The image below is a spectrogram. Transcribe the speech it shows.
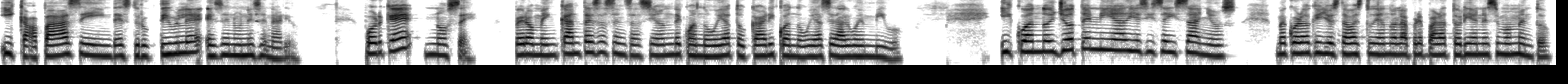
y capaz e indestructible es en un escenario. ¿Por qué? No sé pero me encanta esa sensación de cuando voy a tocar y cuando voy a hacer algo en vivo. Y cuando yo tenía 16 años, me acuerdo que yo estaba estudiando la preparatoria en ese momento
